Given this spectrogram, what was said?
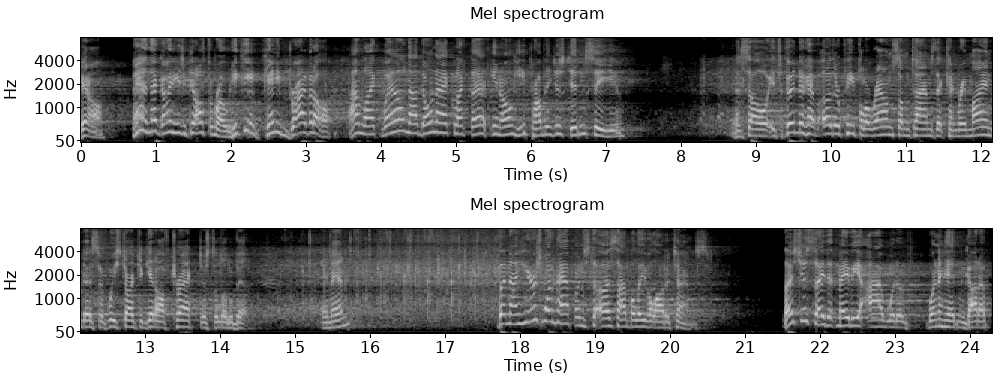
you know, man, that guy needs to get off the road. He can't, can't even drive at all. I'm like, well, now don't act like that. You know, he probably just didn't see you. And so it's good to have other people around sometimes that can remind us if we start to get off track just a little bit. Amen? But now here's what happens to us, I believe, a lot of times. Let's just say that maybe I would have went ahead and got up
